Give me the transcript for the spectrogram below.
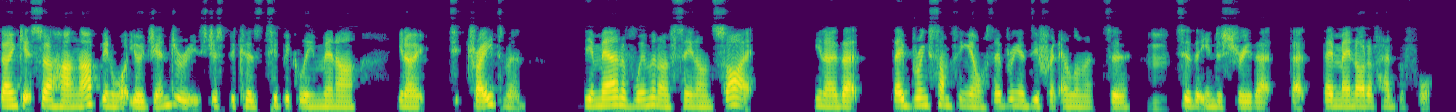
don't get so hung up in what your gender is just because typically men are, you know, t- tradesmen. The amount of women I've seen on site, you know, that they bring something else. They bring a different element to Mm. to the industry that that they may not have had before.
